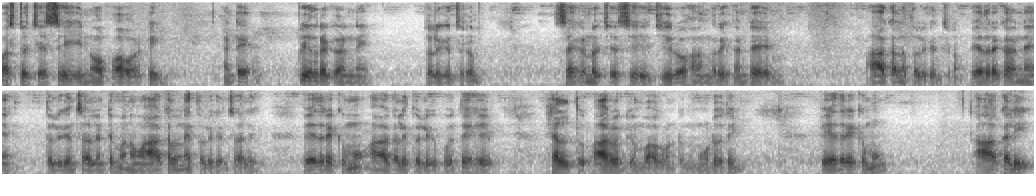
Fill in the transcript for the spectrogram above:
ఫస్ట్ వచ్చేసి నో పావర్టీ అంటే పేదరికాన్ని తొలగించడం. సెకండ్ వచ్చేసి జీరో హంగరీ అంటే ఆకలిని తొలగించడం. పేదరికాన్ని తొలగించాలంటే మనం ఆకలినే తొలగించాలి. పేదరికము ఆకలి తొలగిపోతే హెల్త్ ఆరోగ్యం బాగుంటుంది. మూడోది పేదరికము ఆకలి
